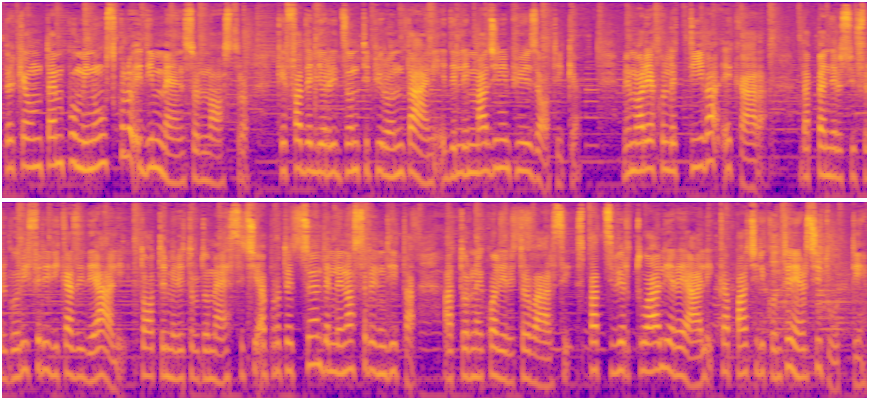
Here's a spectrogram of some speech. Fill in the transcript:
perché è un tempo minuscolo ed immenso il nostro, che fa degli orizzonti più lontani e delle immagini più esotiche. Memoria collettiva e cara, da appendere sui frigoriferi di case ideali, totem elettrodomestici a protezione delle nostre identità, attorno ai quali ritrovarsi, spazi virtuali e reali capaci di contenerci tutti.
